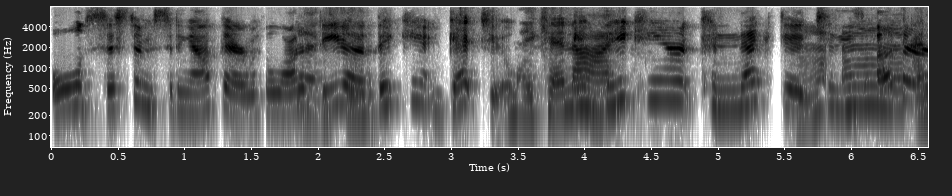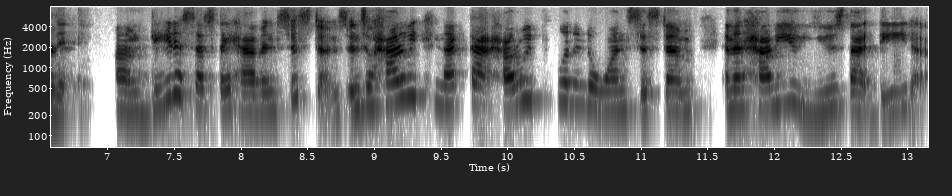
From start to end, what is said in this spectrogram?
old systems sitting out there with a lot of data they can't get to. They cannot. And they can't connect it Mm-mm. to these other um, data sets they have in systems. And so how do we connect that? How do we pull it into one system? And then how do you use that data?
